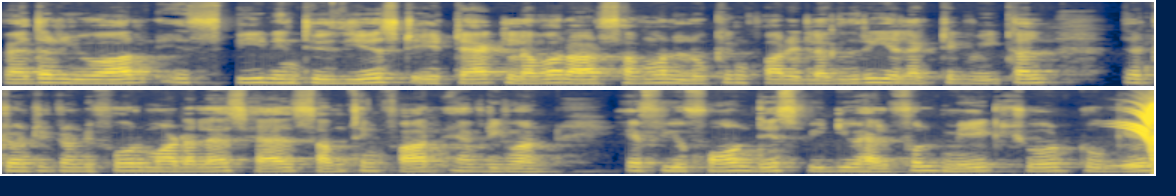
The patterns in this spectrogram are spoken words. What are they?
Whether you are a speed enthusiast, a tech lover, or someone looking for a luxury electric vehicle, the 2024 Model S has something for everyone. If you found this video helpful, make sure to give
